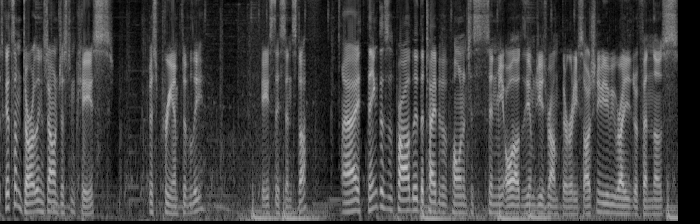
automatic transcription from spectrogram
Let's get some Dartlings down just in case. Just preemptively. In case they send stuff. I think this is probably the type of opponent to send me all out ZMGs around 30, so I just need to be ready to defend those.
